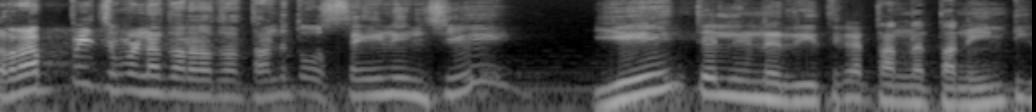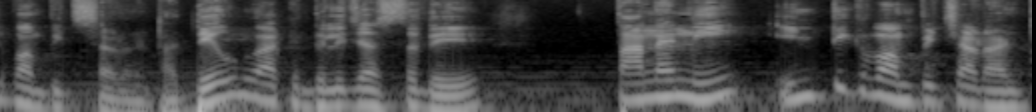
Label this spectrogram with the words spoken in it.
రప్పించమన్న తర్వాత తనతో సైనించి ఏం తెలియని రీతిగా తన తన ఇంటికి పంపించాడంట. దేవుడు నాకు తెలియజేస్తుంది తనని ఇంటికి పంపించాడంట.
